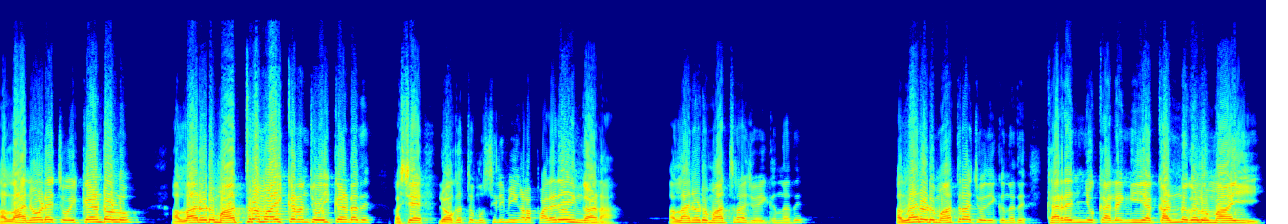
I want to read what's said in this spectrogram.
അള്ളഹാനോടെ ചോദിക്കേണ്ടുള്ളൂ. അള്ളഹാനോട് മാത്രമായിക്കണം ചോദിക്കേണ്ടത്. പക്ഷേ ലോകത്ത് മുസ്ലിമീങ്ങളെ പലരെയും കാണാ. അള്ളഹാനോട് മാത്രമാണ് ചോദിക്കുന്നത്? അള്ളഹാനോട് മാത്രമാണ് ചോദിക്കുന്നത്? കരഞ്ഞു കലങ്ങിയ കണ്ണുകളുമായി.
